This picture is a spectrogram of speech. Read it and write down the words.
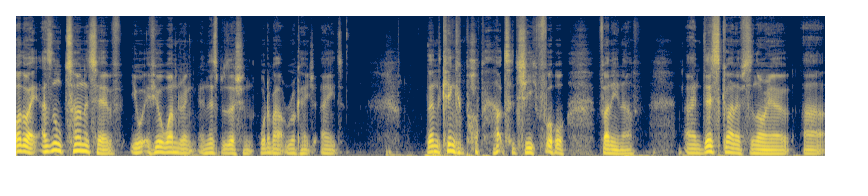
by the way, as an alternative, you, if you're wondering in this position, what about rook h8? Then the king can pop out to g4, funny enough. And this kind of scenario uh,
